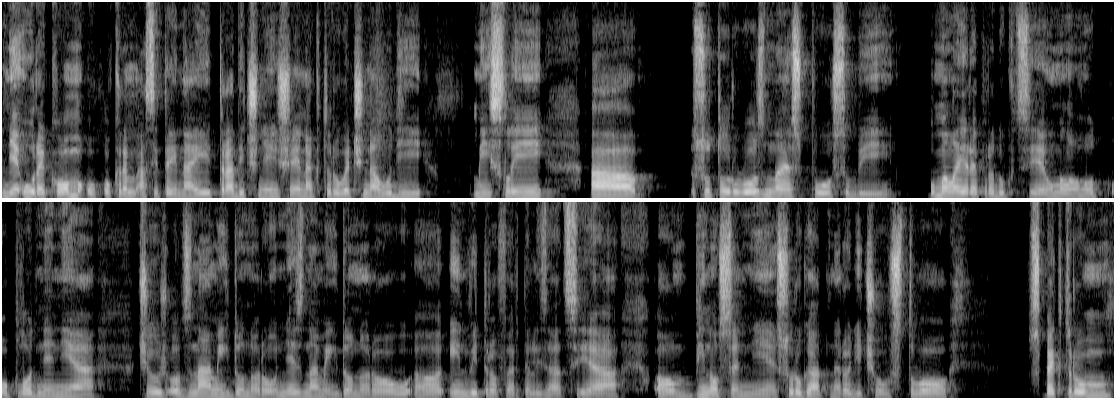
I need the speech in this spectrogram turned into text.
neúrekom, okrem asi tej najtradičnejšej, na ktorú väčšina ľudí myslí. A sú tu rôzne spôsoby umelej reprodukcie, umelého oplodnenia, či už od známych donorov, neznámych donorov, eh, in vitro fertilizácia, eh, vynosenie, surogátne rodičovstvo. Spektrum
